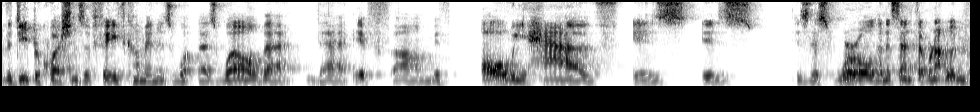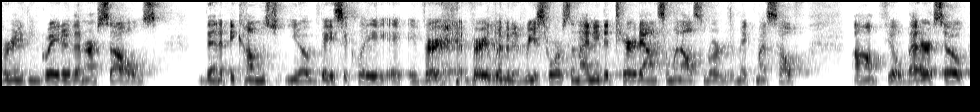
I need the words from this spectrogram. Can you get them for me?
the deeper questions of faith come in as well as well that that if um if all we have is is is this world in a sense that we're not living for anything greater than ourselves then it becomes you know basically a, a very very limited resource and i need to tear down someone else in order to make myself um, feel better. So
